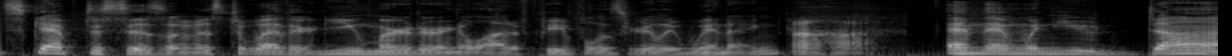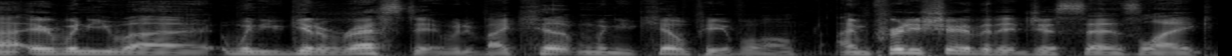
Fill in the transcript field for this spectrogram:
skepticism as to whether you murdering a lot of people is really winning. Uh huh. And then when you die, or when you uh, when you get arrested, when you by kill when you kill people, I'm pretty sure that it just says like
